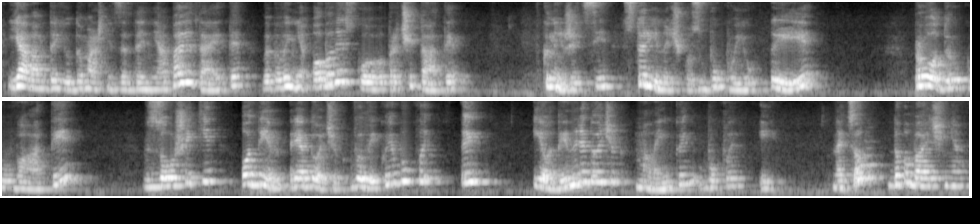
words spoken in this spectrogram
Я вам даю домашнє завдання. Пам'ятаєте, ви повинні обов'язково прочитати в книжиці сторіночку з буквою И, продрукувати в зошиті один рядочок великої букви И і один рядочок маленької букви І. На цьому до побачення!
